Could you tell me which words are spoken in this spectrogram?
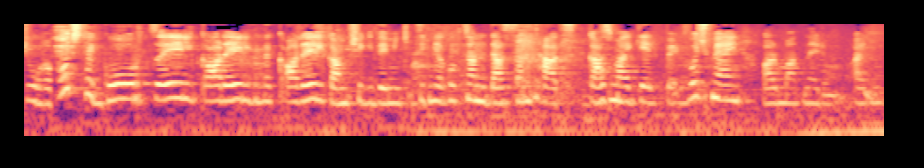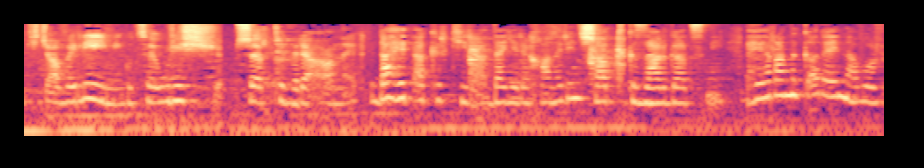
ճյուղը ոչ թե գործել, կարել, նկարել կամ չգիտեմ ինչ տեխնիկական դասընթաց կազմակերպել, ոչ միայն արմատներում, այլ մի քիչ ավելի միգուցե ուրիշ շերտի վրա անել։ Դա հետաքրքիր է, դա երեխաներին շատ կզարգացնի։ Հերանեկարը այն է, որ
